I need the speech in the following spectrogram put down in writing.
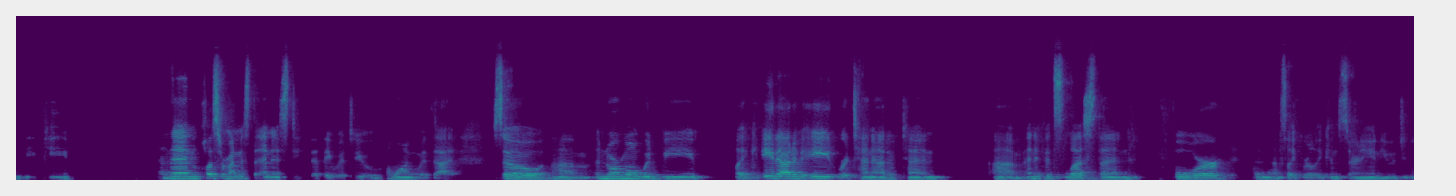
MVP. And then plus or minus the NST that they would do along with that. So um, a normal would be like eight out of eight or 10 out of 10. Um, and if it's less than four, then that's like really concerning and you would do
